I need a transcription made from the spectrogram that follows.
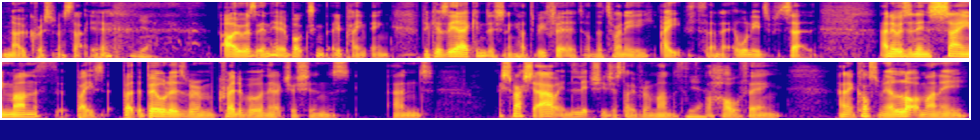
no Christmas that year. Yeah, I was in here Boxing Day painting because the air conditioning had to be fitted on the 28th and it all needs to be set. And it was an insane month, but the builders were incredible and the electricians, and we smashed it out in literally just over a month, Yeah. the whole thing. And it cost me a lot of money,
